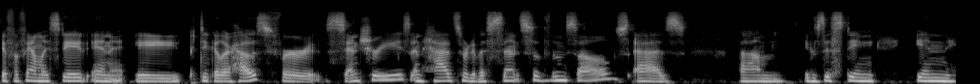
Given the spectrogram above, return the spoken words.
if a family stayed in a particular house for centuries and had sort of a sense of themselves as um, existing in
